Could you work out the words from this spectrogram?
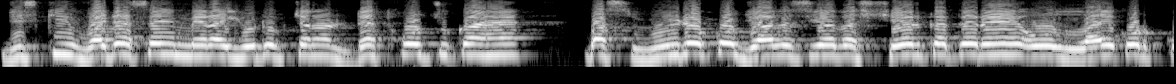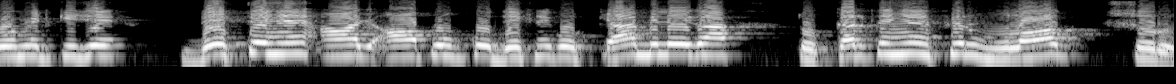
जिसकी वजह से मेरा यूट्यूब चैनल डेथ हो चुका है। बस वीडियो को ज़्यादा से ज़्यादा शेयर करते रहे और लाइक और कॉमेंट कीजिए। देखते हैं आज आप लोगों को देखने को क्या मिलेगा। तो करते हैं फिर व्लॉग शुरू।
